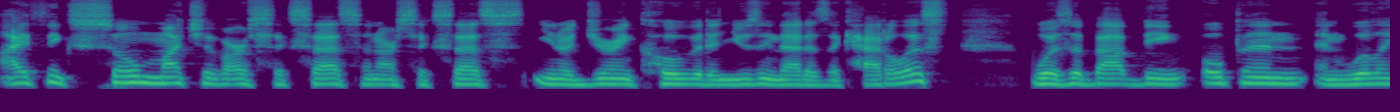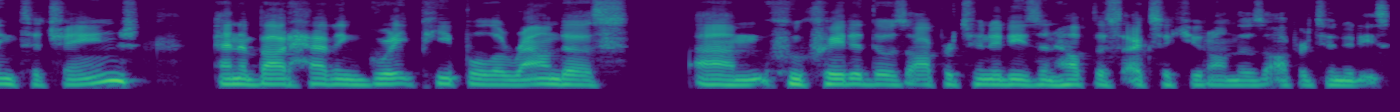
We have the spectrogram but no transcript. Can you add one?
I think so much of our success and our success, you know, during COVID and using that as a catalyst was about being open and willing to change and about having great people around us um, who created those opportunities and helped us execute on those opportunities.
